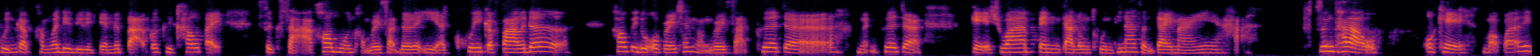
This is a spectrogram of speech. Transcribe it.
คุ้นกับคำว่า due diligence หรือเปล่า ก็คือเข้าไปศึกษาข้อมูลของบริษัทโดยละเอียด คุยกับ founder เข้าไปดู operation ของบริษัทเพื่อจะเหมือนเพื่อจะ เกจว่าเป็นการลงทุนที่น่าสนใจไหมค่ะซึ่งถ้าเราโอเค บอกว่าเฮ้ย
